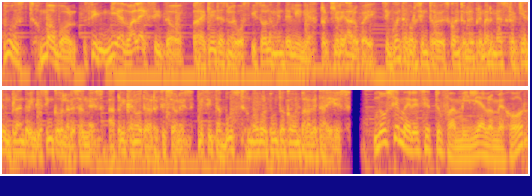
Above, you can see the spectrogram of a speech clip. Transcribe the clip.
Boost Mobile, sin miedo al éxito. Para clientes nuevos y solamente en línea, requiere AroPay. 50% de descuento en el primer mes requiere un plan de 25 dólares al mes. Aplican otras restricciones. Visita boostmobile.com para detalles. ¿No se merece tu familia lo mejor?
